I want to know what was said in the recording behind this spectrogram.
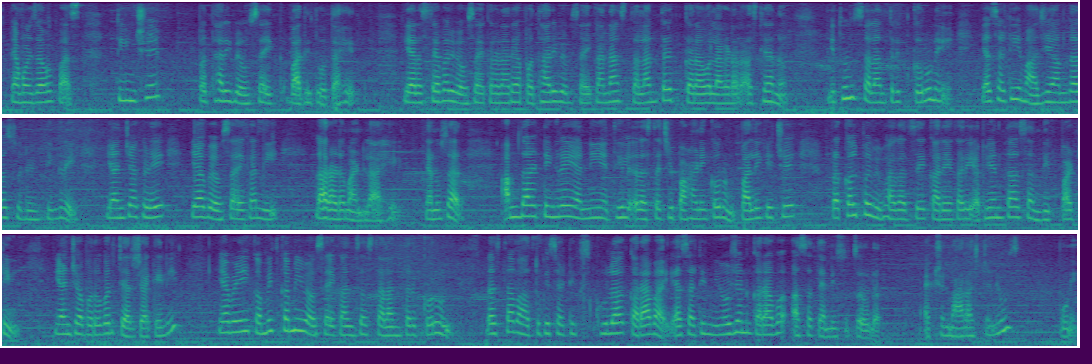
त्यामुळे जवळपास तीनशे पथारी व्यावसायिक बाधित होत आहेत. या रस्त्यावर व्यवसाय करणाऱ्या पथारी व्यावसायिकांना स्थलांतरित करावं लागणार असल्यानं इथून स्थलांतरित करू नये यासाठी माजी आमदार सुनील टिंगरे यांच्याकडे या व्यावसायिकांनी गाराडं मांडलं आहे. त्यानुसार आमदार टिंगरे यांनी येथील रस्त्याची पाहणी करून पालिकेचे प्रकल्प विभागाचे कार्यकारी अभियंता संदीप पाटील यांच्याबरोबर चर्चा केली. यावेळी कमीत कमी व्यावसायिकांचं स्थलांतर करून रस्ता वाहतुकीसाठी खुला करावा यासाठी नियोजन करावं असं त्यांनी सुचवलं. Action Maharashtra news Pune.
